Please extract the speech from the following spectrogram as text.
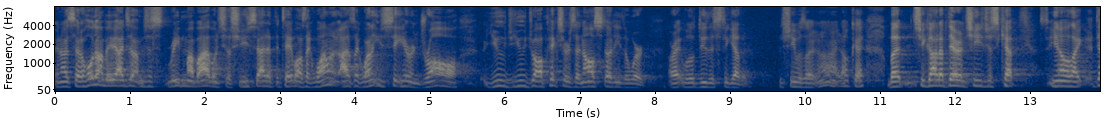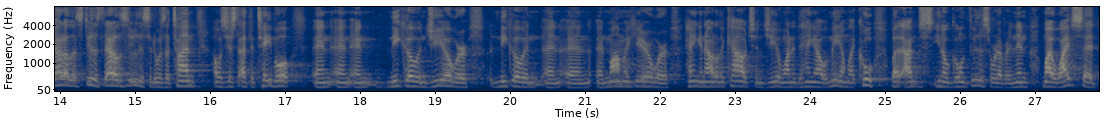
And I said, "Hold on, baby. I am just reading my Bible." And so she sat at the table. I was like, "Why don't?" I was like, "Why don't you sit here and draw? You you draw pictures, and I'll study the Word. All right, we'll do this together." And she was like, "All right, okay." But she got up there and she just kept, you know, like, "Dada, let's do this. Dada, let's do this." And it was a time I was just at the table, and and and Nico and Gia were Nico and and and and Mama here were hanging out on the couch, and Gia wanted to hang out with me. I'm like, "Cool," but I'm just you know going through this or whatever. And then my wife said,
